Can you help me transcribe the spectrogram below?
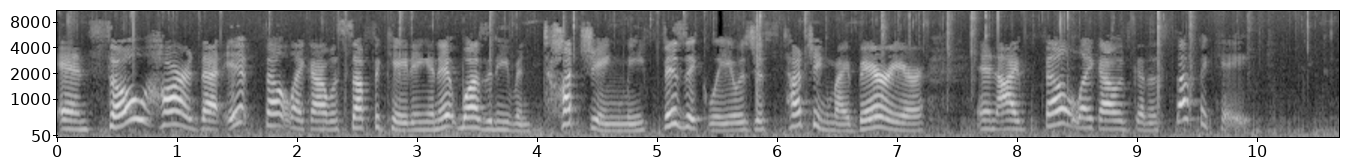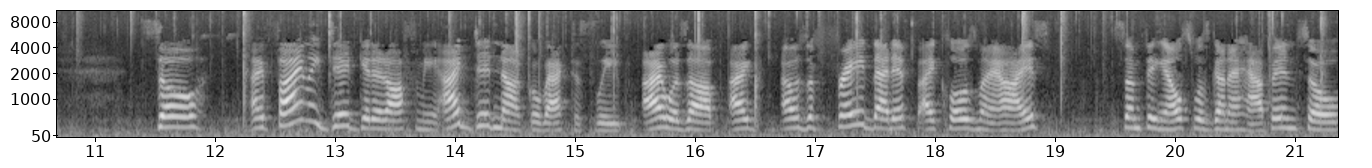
And so hard that it felt like I was suffocating, and it wasn't even touching me physically. It was just touching my barrier, and I felt like I was going to suffocate. So I finally did get it off of me. I did not go back to sleep. I was up. I, I was afraid that if I closed my eyes, something else was going to happen. So,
